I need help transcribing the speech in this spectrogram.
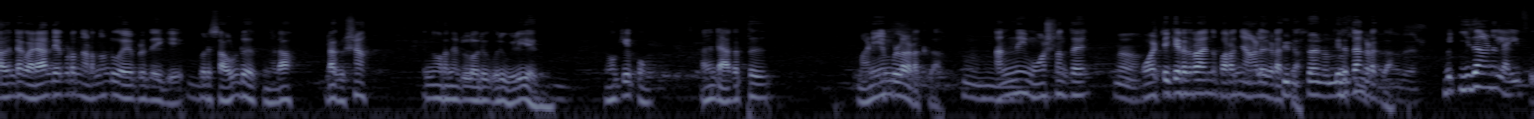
അതിന്റെ വരാന്തയെ കൂടെ നടന്നുകൊണ്ട് പോയപ്പോഴത്തേക്ക് ഒരു സൗണ്ട് കേൾക്കുന്നുടാ എടാ കൃഷ്ണ എന്ന് പറഞ്ഞിട്ടുള്ള ഒരു ഒരു വിളി കേൾക്കുന്നു. നോക്കിയപ്പം അതിന്റെ അകത്ത് മണിയമ്പിള്ള കിടക്കുക. അന്ന് ഈ മോഷണത്തെ മോഷ്ടിക്കരുത്ര എന്ന് പറഞ്ഞ ആൾ കിടക്കുക. തിരുത്താൻ കിടക്കുക. അപ്പൊ ഇതാണ് ലൈഫ്.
